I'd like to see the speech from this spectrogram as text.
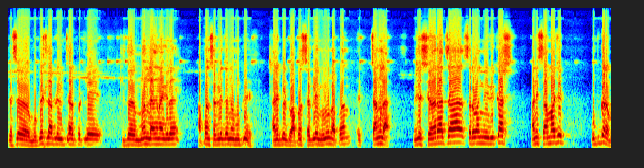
जसं मुकेशला आपले विचार पटले तिथं मन लागणार गेलं. आपण सगळेजण मुकेश आणि पिंटू आपण सगळे मिळून आपण एक चांगला म्हणजे शहराचा सर्वांगीण विकास आणि सामाजिक उपक्रम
